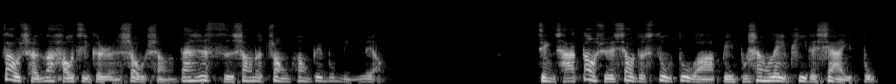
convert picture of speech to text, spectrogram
造成了好几个人受伤，但是死伤的状况并不明了。警察到学校的速度啊，比不上泪屁的下一步。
